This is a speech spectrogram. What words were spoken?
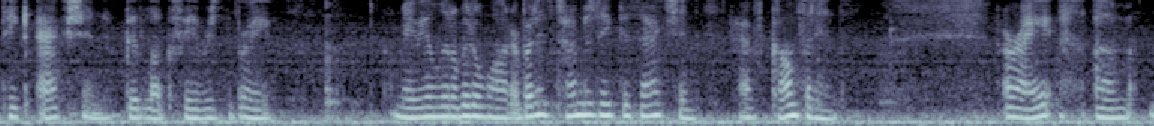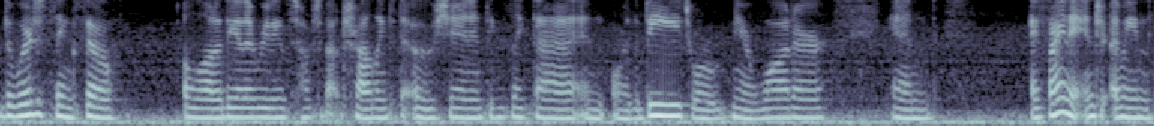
Take action. Good luck favors the brave. Maybe a little bit of water, but it's time to take this action. Have confidence. All right. Um, the weirdest thing. So, a lot of the other readings talked about traveling to the ocean and things like that, and or the beach or near water, and I find it interesting. I mean,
